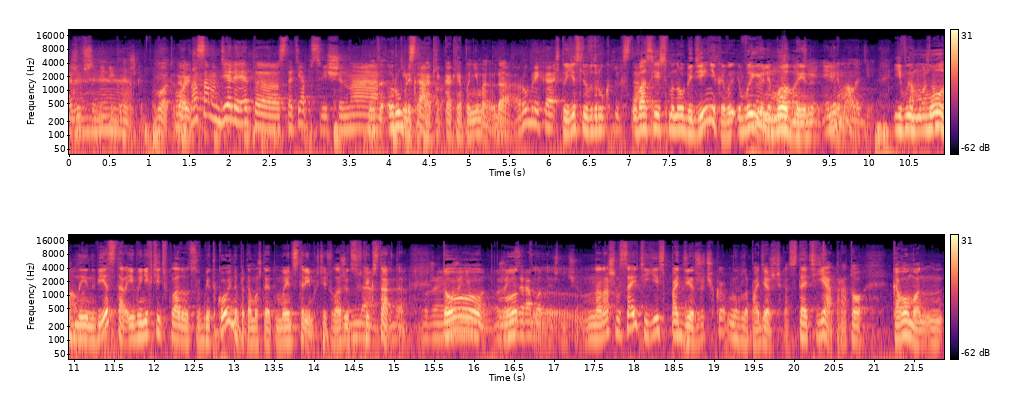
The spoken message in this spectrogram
ожившими игрушками. Вот, Вот. На самом деле, эта статья посвящена Ну, Это рубрика, как, как я понимаю, да. Да, рубрика Что если вдруг у вас есть много денег, и вы, вы Ну, или мало модный... денег, или мало денег. И вы Там модный мало. инвестор, и вы не хотите вкладываться в биткоины, потому что это мейнстрим, хотите вложиться Да, в Kickstarter, да. Уже- то уже не модно, уже не вот, заработаешь э, ничего. на нашем сайте есть поддержка, ну, поддержка, статья про то, кого man-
